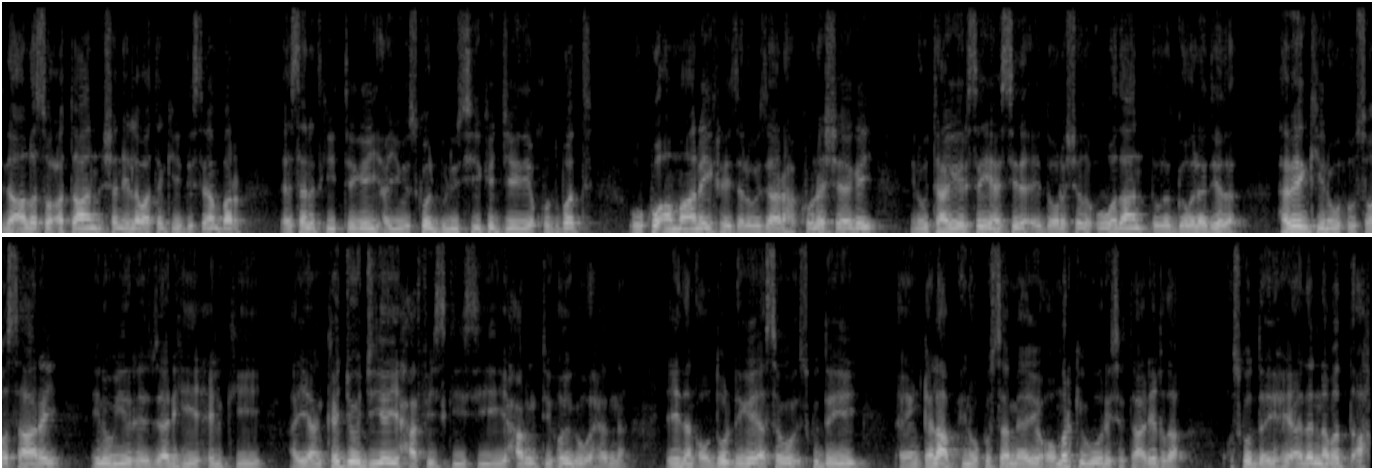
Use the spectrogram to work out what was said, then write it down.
Sida aad la socotaan shan iyo labaatankii disembar ee sannadkii tegey ayuu iskool buluusiya ka jeediyey khudbad uu ku ammaanay ra'iisul wasaaraha kuna sheegay inuu taageersan yahay sida ay doorashada u wadaan dowlad goboleedyada. Habeenkiina wuxuu soo saaray inuu yihi ra'isul wasaarihii xilkii ayaan ka joojiyey xafiiskiisii iyo xaruntii hoyga u aheydna ciidan oo dul dhigay isagoo isku dayey inqilaab inuu ku sameeyo oo markii ugu horeysay taariikhda isku dayay hay'ado nabad ah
